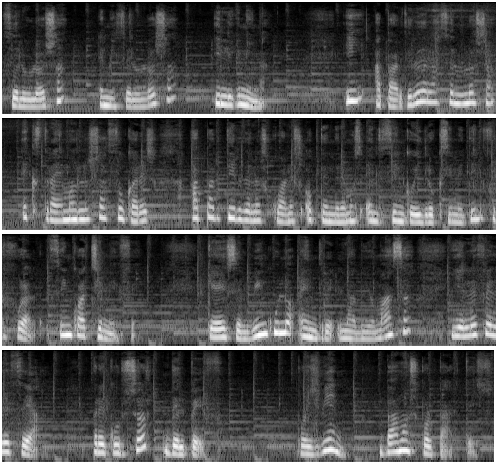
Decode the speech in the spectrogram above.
celulosa, hemicelulosa y lignina. Y a partir de la celulosa extraemos los azúcares a partir de los cuales obtendremos el 5-hidroximetilfurfural, 5-HMF que es el vínculo entre la biomasa y el FDCA, precursor del PEF. Pues bien, vamos por partes.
